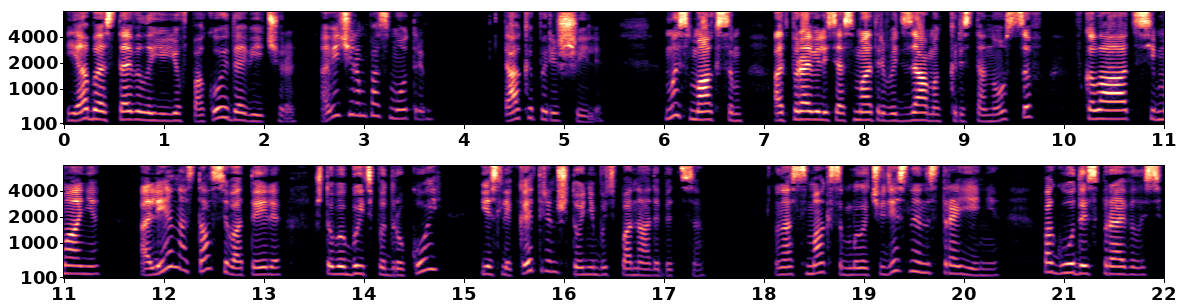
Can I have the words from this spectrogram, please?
Я бы оставила ее в покое до вечера. А вечером посмотрим. Так и порешили. Мы с Максом отправились осматривать замок крестоносцев в Калаат-Симане, а Лен остался в отеле, чтобы быть под рукой, если Кэтрин что-нибудь понадобится. У нас с Максом было чудесное настроение, погода исправилась,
